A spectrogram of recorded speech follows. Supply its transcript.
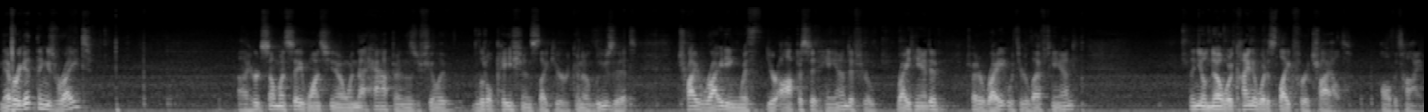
never get things right. I heard someone say once, you know, when that happens, you feel a little patience, like you're going to lose it. Try writing with your opposite hand. If you're right handed, try to write with your left hand. Then you'll know what kind of what it's like for a child all the time.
